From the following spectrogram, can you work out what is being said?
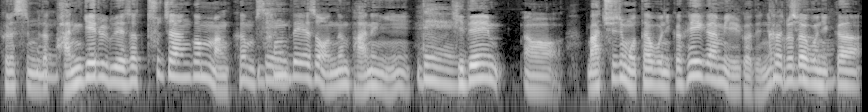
그렇습니다. 네. 관계를 위해서 투자한 것만큼 네. 상대에서 얻는 반응이 네. 기대에 어, 맞추지 못하다 보니까 회의감이 일거든요. 그렇죠. 그러다 보니까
